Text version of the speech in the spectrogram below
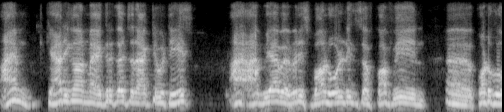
I am carrying on my agriculture activities we very small holdings of coffee in Kodagu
